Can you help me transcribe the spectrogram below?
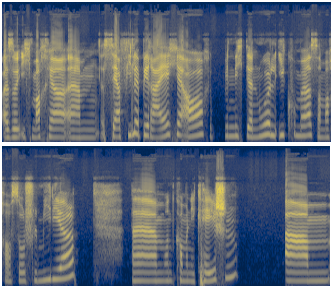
Also ich mache ja ähm, sehr viele Bereiche auch. Ich bin nicht ja nur E-Commerce, sondern mache auch Social Media ähm, und Communication. Ähm,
